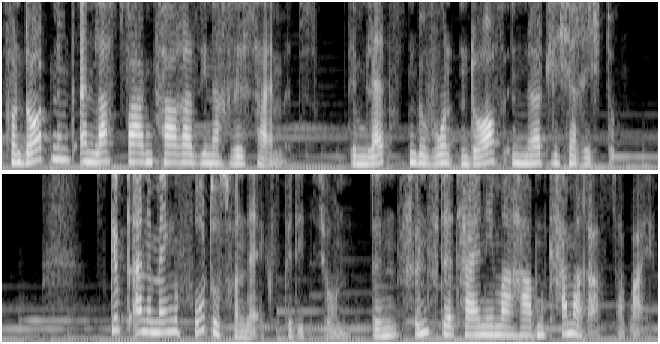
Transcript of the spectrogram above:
Von dort nimmt ein Lastwagenfahrer sie nach Wissheim mit. dem letzten bewohnten Dorf in nördlicher Richtung. Es gibt eine Menge Fotos von der Expedition, denn fünf der Teilnehmer haben Kameras dabei.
